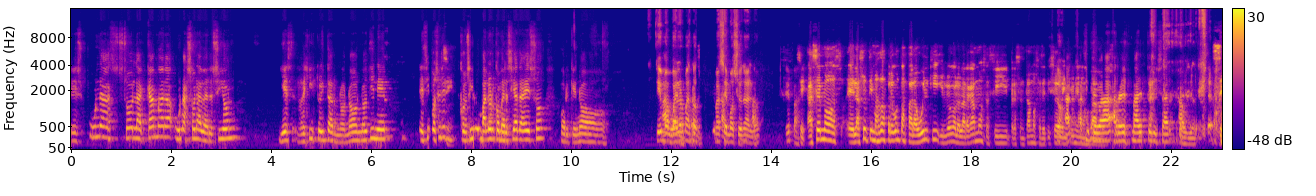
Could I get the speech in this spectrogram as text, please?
es una sola cámara, una sola versión y es registro interno. No, no tiene. Es imposible Sí. conseguir un valor comercial a eso porque no. Tiene Ah, un valor bueno, más, emocional, ¿no? Epa. sí. Hacemos eh, las últimas dos preguntas para Wilkie y luego lo largamos, así presentamos el episodio No, 21 y nos Así te vamos. va a remasterizar audio. Sí,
